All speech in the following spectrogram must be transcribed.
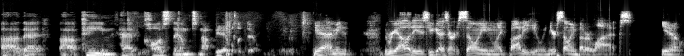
uh, that uh, pain had caused them to not be able to do. Yeah, I mean, the reality is you guys aren't selling like body healing; you're selling better lives. You know.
